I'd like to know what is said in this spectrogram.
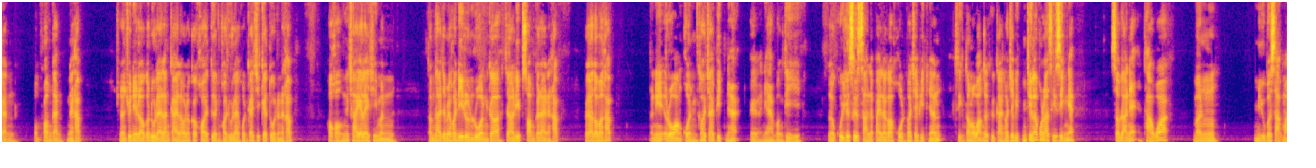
กันพร้อมๆกันนะครับฉะนั้นช่วงนี้เราก็ดูแลร่างกายเราแล้วก็คอยเตือนคอยดูแลคนใกล้ชิดแก้ตัวด้วยนะครับพอของเครื่องใช้อะไรที่มันทำท่าจะไม่ค่อยดีรวนๆก็จะรีบซ่อมก็ได้นะครับ ประการต่อมาครับ อันนี้ระวังคนเข้าใจผิดนะฮะเออเนี่ยบางทีเราคุยหรือสื่อสารแล้วไปแล้วก็คนเข้าใจผิดนั้นสิ่งต้องระวังก็คือการเข้าใจผิด จริงๆแล้วคนราศีสิงห์เนี่ยสัปดาห์นี้ถามว่ามันมีอุปสรรคไหม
